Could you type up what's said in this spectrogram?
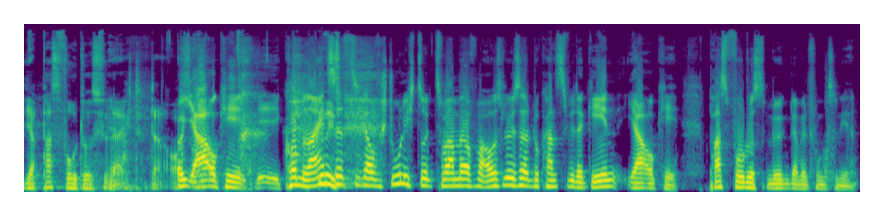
Ja, Passfotos vielleicht dann auch. Oh ja, okay, äh, komm rein, setz dich auf den Stuhl, ich drück zweimal auf den Auslöser, du kannst wieder gehen. Ja, okay. Passfotos mögen damit funktionieren.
